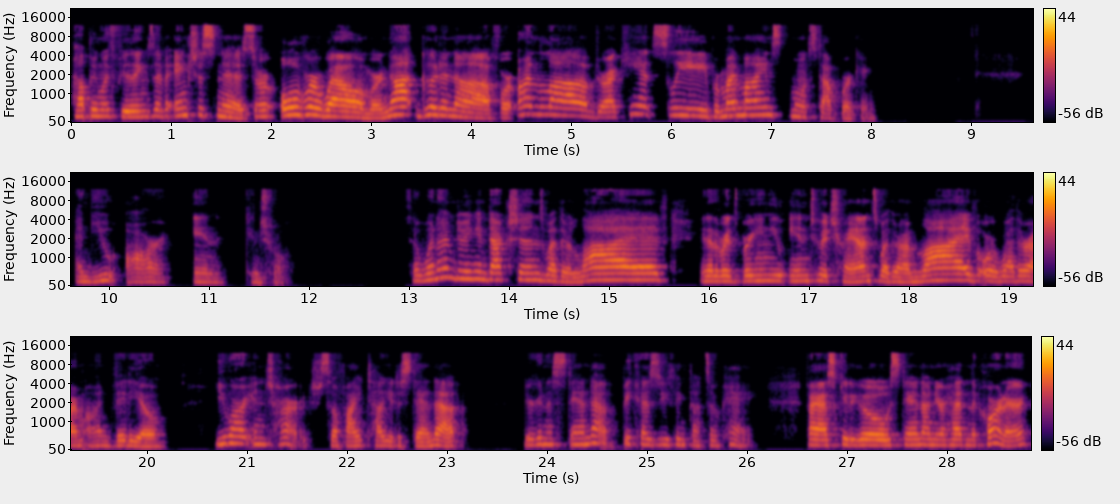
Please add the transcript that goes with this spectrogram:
helping with feelings of anxiousness or overwhelm or not good enough or unloved or I can't sleep or my mind won't stop working. And you are in control. So when I'm doing inductions, whether live, in other words, bringing you into a trance, whether I'm live or whether I'm on video, you are in charge. So if I tell you to stand up, you're going to stand up because you think that's okay. If I ask you to go stand on your head in the corner,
